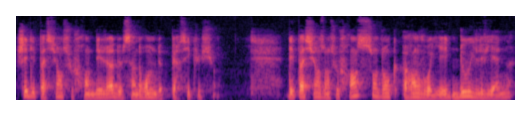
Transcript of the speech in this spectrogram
chez des patients souffrant déjà de syndrome de persécution. Des patients en souffrance sont donc renvoyés d'où ils viennent,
